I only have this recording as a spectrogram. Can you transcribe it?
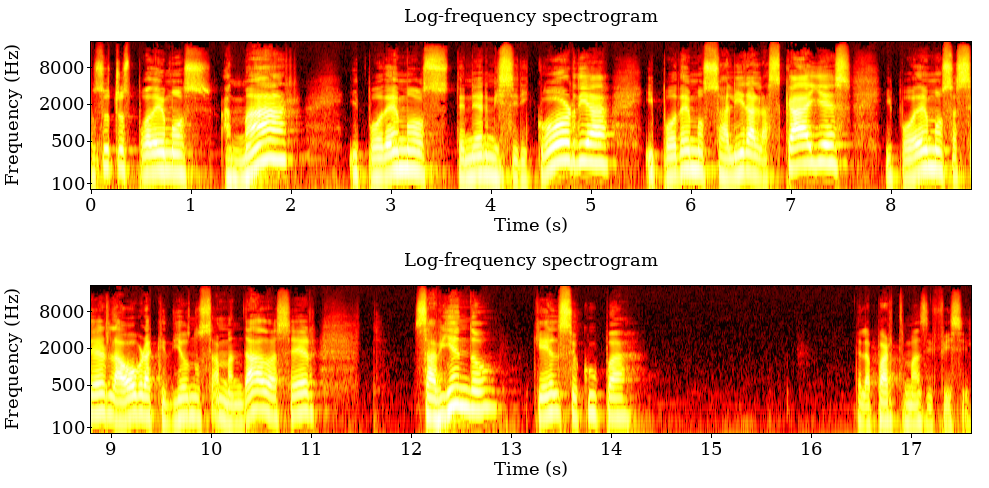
Nosotros podemos amar y podemos tener misericordia y podemos salir a las calles y podemos hacer la obra que Dios nos ha mandado hacer sabiendo que Él se ocupa de la parte más difícil.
